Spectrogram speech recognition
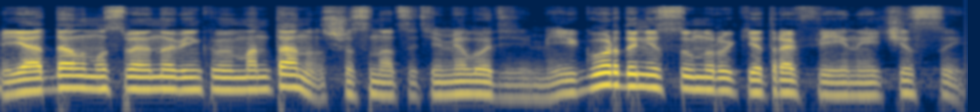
Я отдал ему свою новенькую Монтану с 16 мелодиями и гордо несу на руке трофейные часы.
